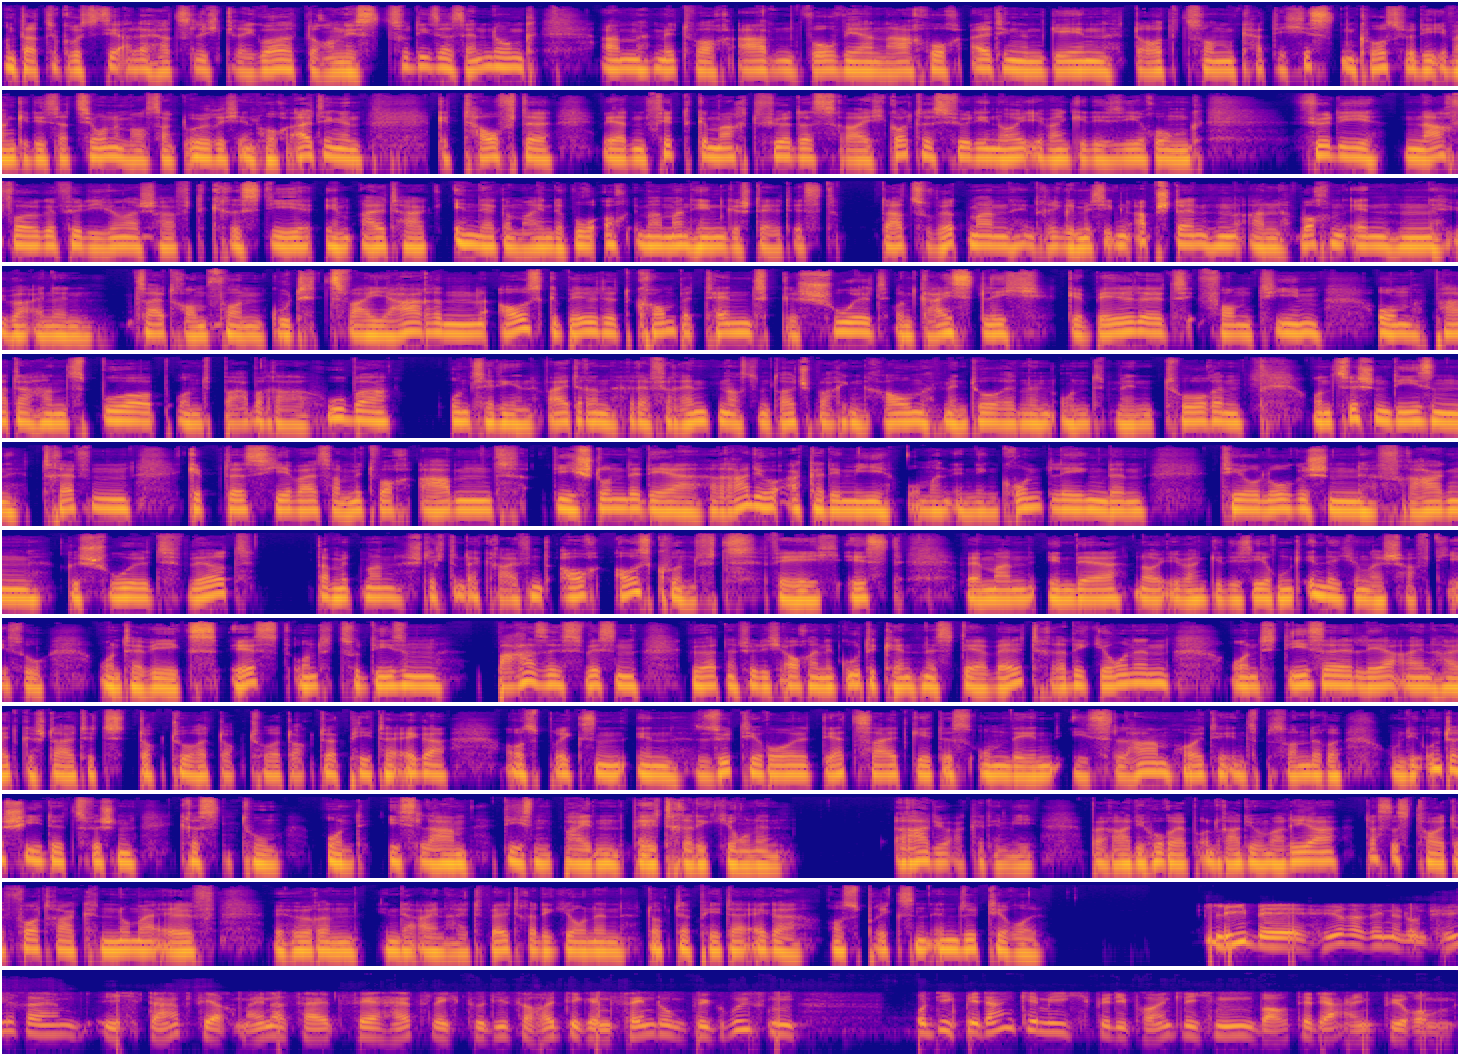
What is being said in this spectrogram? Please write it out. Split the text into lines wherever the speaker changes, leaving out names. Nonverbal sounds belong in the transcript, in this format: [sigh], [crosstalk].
Und dazu grüßt Sie alle herzlich Gregor Dornis zu dieser Sendung am Mittwochabend, wo wir nach Hochaltingen gehen, dort zum Katechistenkurs für die Evangelisation im Haus St. Ulrich in Hochaltingen. Getaufte werden fit gemacht für das Reich Gottes, für die Neuevangelisierung, für die Nachfolge, für die Jüngerschaft Christi im Alltag in der Gemeinde, wo auch immer man hingestellt ist. Dazu wird man in regelmäßigen Abständen an Wochenenden über einen Zeitraum von gut zwei Jahren ausgebildet, kompetent, geschult und geistlich gebildet vom Team um Pater Hans Buob und Barbara Huber unzähligen weiteren Referenten aus dem deutschsprachigen Raum, Mentorinnen und Mentoren. Und zwischen diesen Treffen gibt es jeweils am Mittwochabend die Stunde der Radioakademie, wo man in den grundlegenden theologischen Fragen geschult wird damit man schlicht und ergreifend auch auskunftsfähig ist, wenn man in der Neuevangelisierung in der Jüngerschaft Jesu unterwegs ist. Und zu diesem Basiswissen gehört natürlich auch eine gute Kenntnis der Weltreligionen und diese Lehreinheit gestaltet Dr. Dr. Dr. Peter Egger aus Brixen in Südtirol. Derzeit geht es um den Islam, heute insbesondere um die Unterschiede zwischen Christentum und Islam, diesen beiden Weltreligionen. Radioakademie bei Radio Horeb und Radio Maria. Das ist heute Vortrag Nummer 11. Wir hören in der Einheit Weltreligionen Dr. Peter Egger aus Brixen in Südtirol.
Liebe Hörerinnen und Hörer, ich darf Sie auch meinerseits sehr herzlich zu dieser heutigen Sendung begrüßen und ich bedanke mich für die freundlichen Worte der Einführung.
